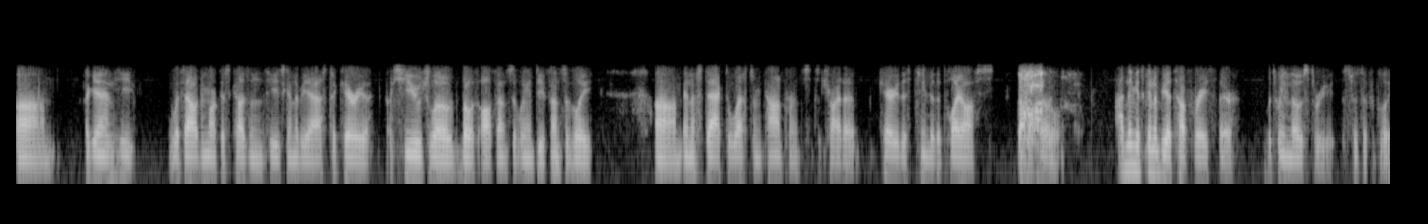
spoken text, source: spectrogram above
Um, again, he without DeMarcus Cousins, he's going to be asked to carry a, a huge load, both offensively and defensively, um, in a stacked Western Conference to try to carry this team to the playoffs. So, I think it's going to be a tough race there between those three specifically.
